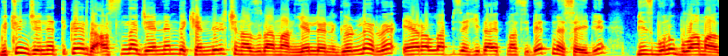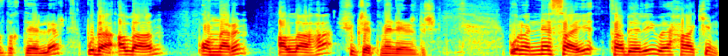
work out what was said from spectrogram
Bütün cennetlikler de aslında cehennemde kendileri için hazırlanan yerlerini görürler ve eğer Allah bize hidayet nasip etmeseydi biz bunu bulamazdık derler. Bu da Allah'ın onların Allah'a şükretmeleridir. Bunu Nesai, Taberi ve Hakim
